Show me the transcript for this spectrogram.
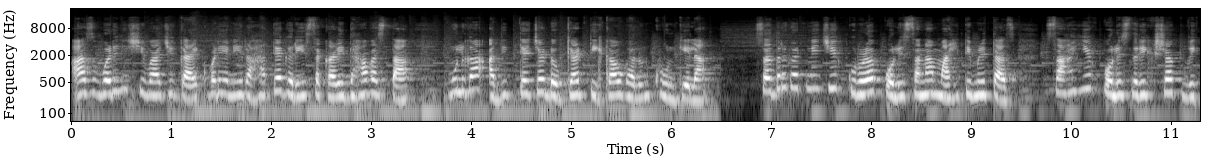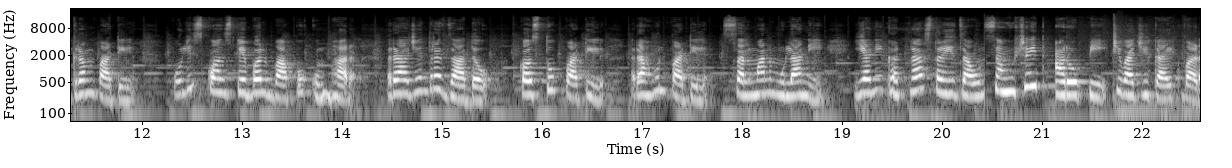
आज वडील शिवाजी गायकवाड यांनी राहत्या घरी सकाळी दहा वाजता मुलगा आदित्याच्या डोक्यात टिकाव घालून खून केला. सदर घटनेची कुरळ पोलिसांना माहिती मिळताच सहाय्यक पोलीस निरीक्षक विक्रम पाटील पोलीस कॉन्स्टेबल बापू कुंभार राजेंद्र जाधव कौस्तुभ पाटील राहुल पाटील सलमान मुलानी यांनी घटनास्थळी जाऊन संशयित आरोपी शिवाजी गायकवाड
